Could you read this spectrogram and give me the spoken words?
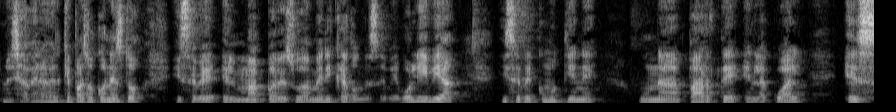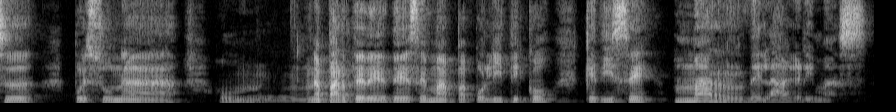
Y dice, a ver, a ver, ¿qué pasó con esto? Y se ve el mapa de Sudamérica donde se ve Bolivia y se ve cómo tiene una parte en la cual es pues una, una parte de, de ese mapa político que dice mar de lágrimas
